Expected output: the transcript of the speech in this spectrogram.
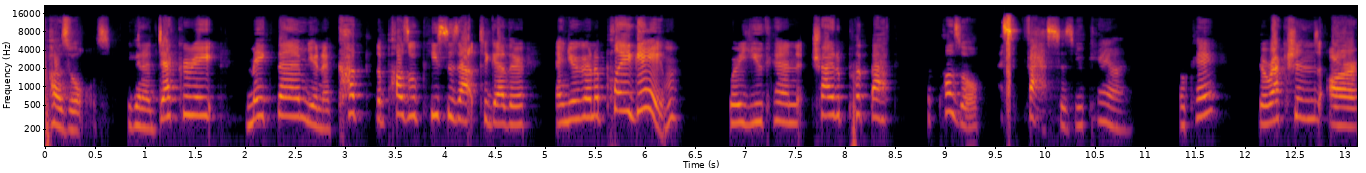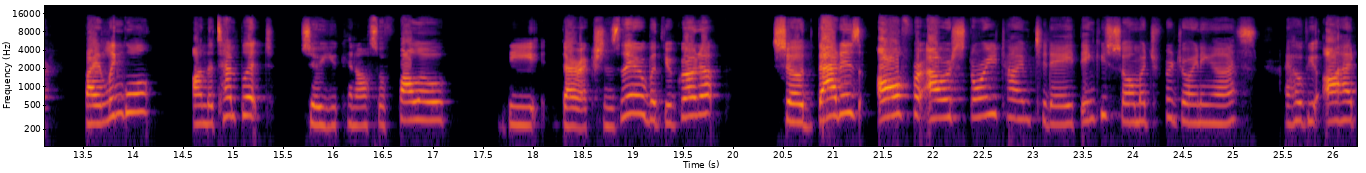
puzzles. You're to decorate, make them, you're to cut the puzzle pieces out together, and you're to play a game where you can try to put back the puzzle as fast as you can. Okay? Directions are bilingual on the template, so you can also follow the directions there with your grown up. So that is all for our story time today. Thank you so much for joining us. I hope you all had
